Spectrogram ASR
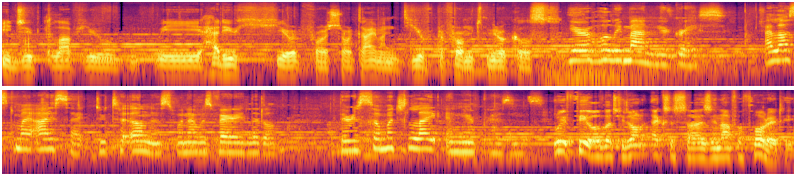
Egypt love you. We had you here for a short time and you've performed miracles. You're a holy man, Your Grace. I lost my eyesight due to illness when I was very little. There is so much light in your presence. We feel that you don't exercise enough authority.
